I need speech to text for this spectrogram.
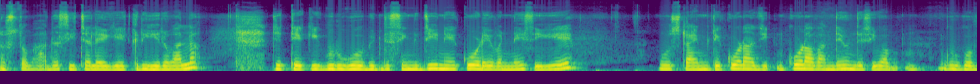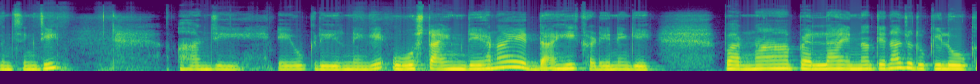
ਉਸ ਤੋਂ ਬਾਅਦ ਅਸੀਂ ਚਲੇ ਗਏ ਕਰੀਰ ਵੱਲ, ਜਿੱਥੇ ਕਿ ਗੁਰੂ ਗੋਬਿੰਦ ਸਿੰਘ ਜੀ ਨੇ ਘੋੜੇ ਬੰਨੇ ਸੀਗੇ। ਉਸ ਟਾਈਮ ਤੇ ਘੋੜਾ ਜੀ, ਘੋੜਾ ਬੰਨ੍ਹਦੇ ਹੁੰਦੇ ਸੀ ਬਾਬ- ਗੁਰੂ ਗੋਬਿੰਦ ਸਿੰਘ ਜੀ। ਹਾਂਜੀ, ਇਹ ਉਹ ਕਰੀਰ ਨੇਗੇ। ਉਸ ਟਾਈਮ ਦੇ ਹਨਾ ਇਹ ਇਦਾਂ ਹੀ ਖੜੇ ਨੇਗੇ। ਪਰ ਨਾ ਪਹਿਲਾਂ ਇਹਨਾਂ ਤੇ ਨਾ ਜਦੋਂ ਕਿ ਲੋਕ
